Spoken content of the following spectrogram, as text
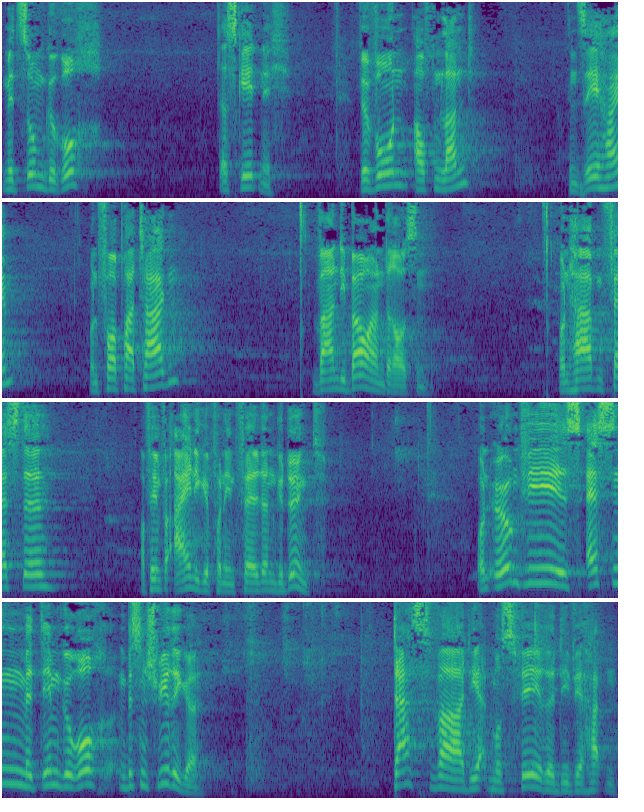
mit so einem Geruch, das geht nicht. Wir wohnen auf dem Land in Seeheim und vor ein paar Tagen waren die Bauern draußen und haben Feste, auf jeden Fall einige von den Feldern gedüngt. Und irgendwie ist Essen mit dem Geruch ein bisschen schwieriger. Das war die Atmosphäre, die wir hatten.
